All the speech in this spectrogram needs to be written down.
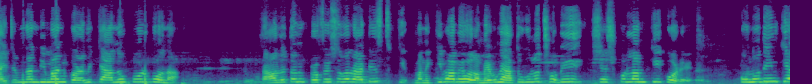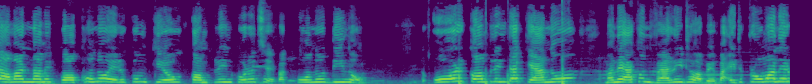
আইটেম গান ডিমান্ড করে আমি কেন করব না? তাহলে তো আমি প্রফেশনাল আর্টিস্ট মানে কীভাবে হলাম? এবং এতগুলো ছবি শেষ করলাম কি করে? কোনোদিন কি আমার নামে কখনো এরকম কেউ কমপ্লেন করেছে? বা কোনো দিনও ওর কমপ্লেনটা কেন মানে এখন ভ্যালিড হবে? বা এটা প্রমাণের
